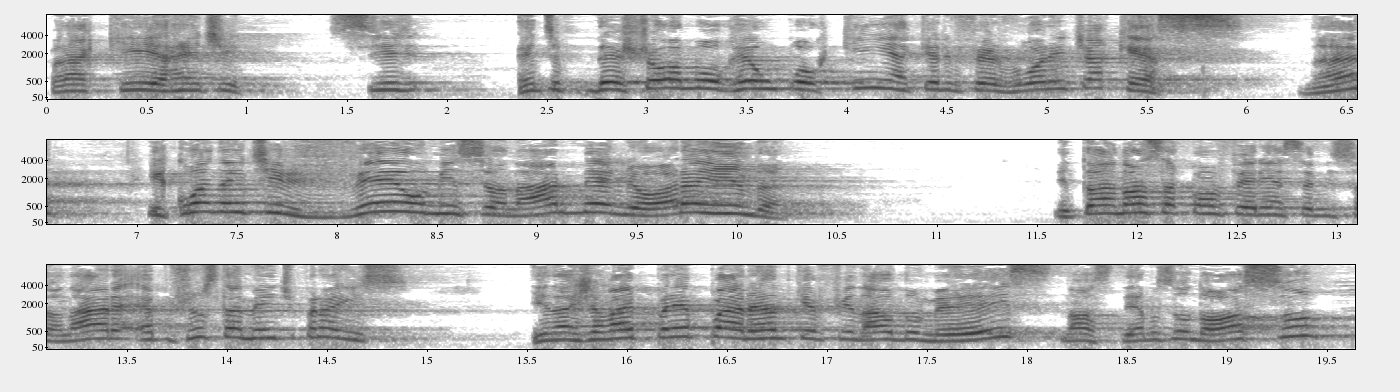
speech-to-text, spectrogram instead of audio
para que a gente, se a gente deixou morrer um pouquinho aquele fervor, a gente aquece, né? E quando a gente vê o missionário, melhor ainda. Então a nossa conferência missionária é justamente para isso. E nós já vai preparando que final do mês nós temos o nosso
